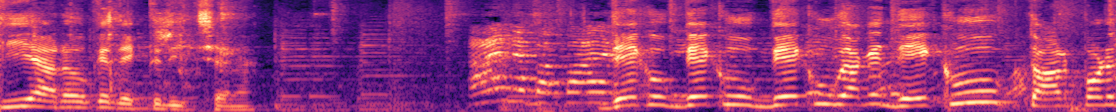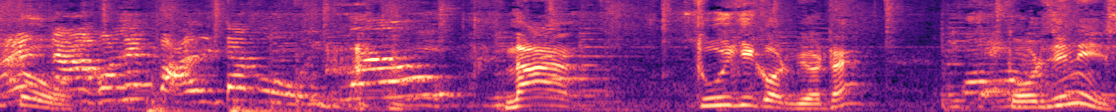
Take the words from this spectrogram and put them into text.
গিয়ে আর ওকে দেখতে দিচ্ছে না। দেখুক দেখুক দেখুক আগে দেখুক তারপরে তো। না তুই কি করবি ওটা? তোর জিনিস?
